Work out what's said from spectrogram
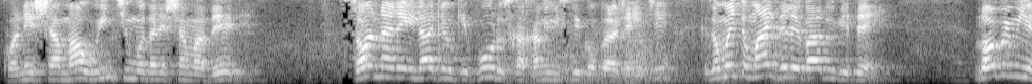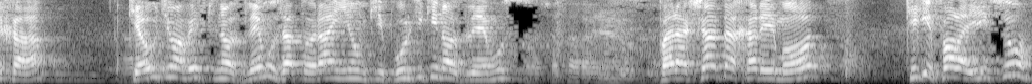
com a Neshama, o íntimo da Neshama dele. Só na Neilá de Yom Kippur, os Chachamim explicam para a gente, que é o momento mais elevado que tem. Logo em Mincha, que é a última vez que nós lemos a Torá em Yom Kippur, o que, que nós lemos? Parashat Haremot. O que, que fala isso?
